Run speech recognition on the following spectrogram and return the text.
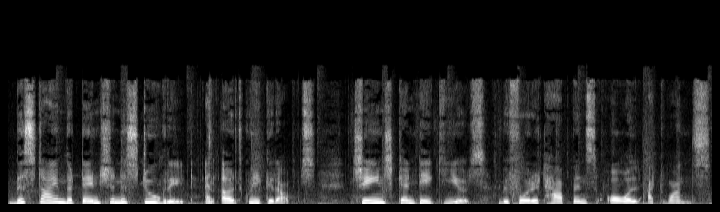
this time the tension is too great, an earthquake erupts. Change can take years before it happens all at once.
